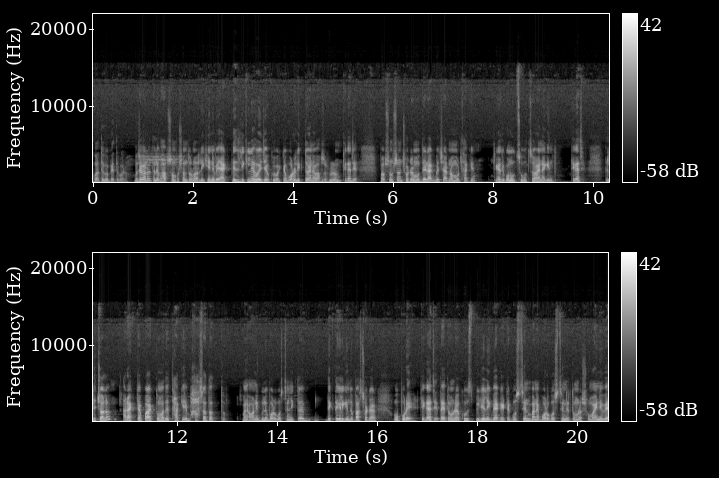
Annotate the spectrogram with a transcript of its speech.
গুহা থেকেও পেতে পারো। বোঝা গেল? তাহলে ভাব সম্প্রসারণ তোমরা লিখে নেবে, এক পেজ লিখলে হয়ে যাবে খুব একটা বড় লিখতে হয় না ভাব সম্প্রসারণ, ঠিক আছে? ভাব সম্প্রসারণ ছোটোর মধ্যেই রাখবে, চার নম্বর থাকে, ঠিক আছে? কোনো উৎসব উৎসব হয় না কিন্তু, ঠিক আছে? তাহলে চলো আর একটা পার্ট তোমাদের থাকে ভাষাতত্ত্ব। মানে অনেকগুলি বড় কোশ্চেন লিখতে হয় দেখতে গেলে কিন্তু পাঁচ ছটার ওপরে, ঠিক আছে? তাই তোমরা খুব স্পিডে লিখবে। এক একটা কোশ্চেন মানে বড় কোশ্চেনের তোমরা সময় নেবে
